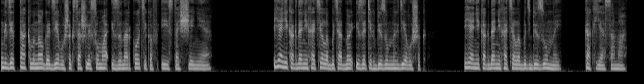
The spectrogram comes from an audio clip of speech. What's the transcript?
где так много девушек сошли с ума из-за наркотиков и истощения. Я никогда не хотела быть одной из этих безумных девушек. Я никогда не хотела быть безумной, как я сама.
